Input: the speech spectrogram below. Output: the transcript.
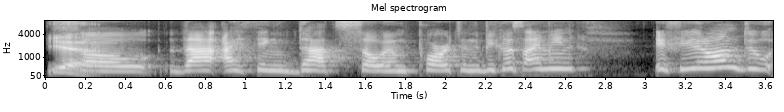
Yeah. So that I think that's so important because I mean, if you don't do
